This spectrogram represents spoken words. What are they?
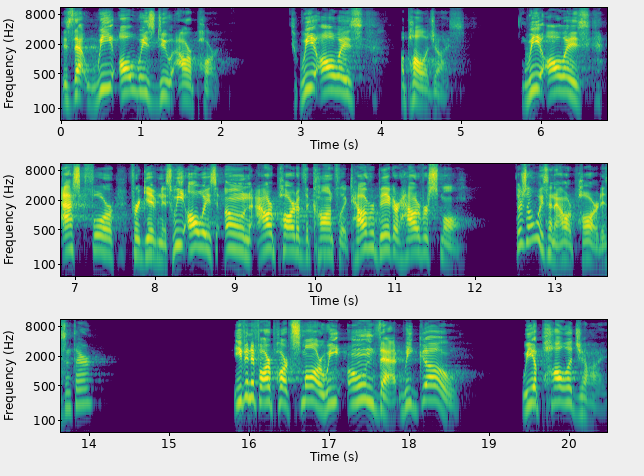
is that we always do our part. We always apologize. We always ask for forgiveness. We always own our part of the conflict, however big or however small. There's always an our part, isn't there? Even if our part's smaller, we own that. We go. We apologize.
